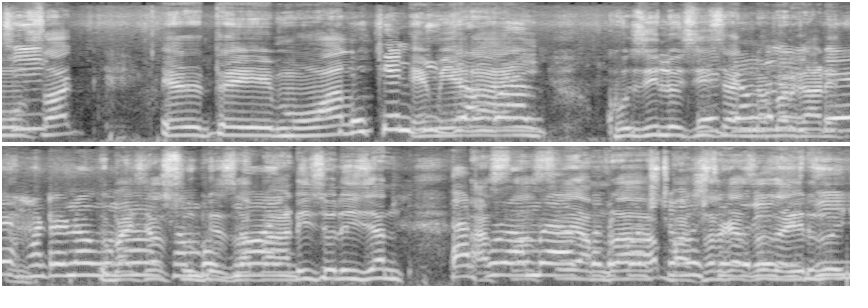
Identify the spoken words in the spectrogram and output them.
মৌসাক এতে মোয়াল এমিয়া খুঁজি লইছি চার নম্বর গাড়িতে। হাঁটানো তো সুপে সম্ভব চাপা চলে যান। আস্তে আমরা আস্তে আমরা বাসার কাছে যাই এসেছি।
